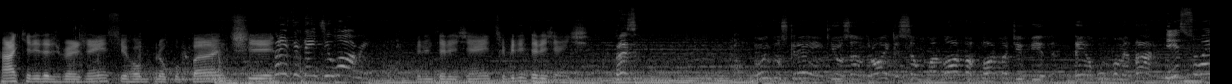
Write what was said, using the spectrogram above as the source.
Hack, líder divergente, roubo preocupante. Presidente Warren! Vida inteligente, vida inteligente. Muitos creem que os androides são uma nova forma de vida. Tem algum comentário? Isso é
